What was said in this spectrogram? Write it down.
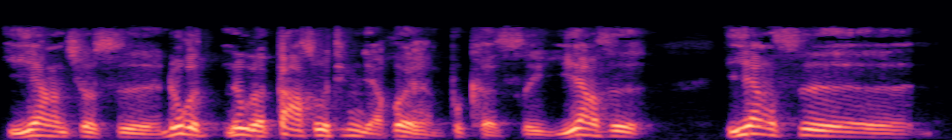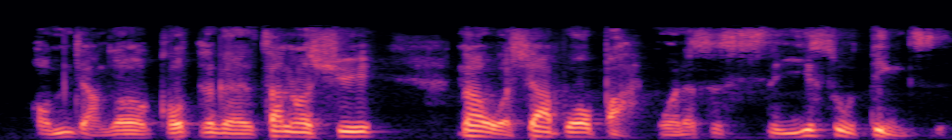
一样，就是如果如果大叔听起来会很不可思议，一样是。一样是我们讲说狗那个蟑螂须，那我下波板我呢是十一速定制，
